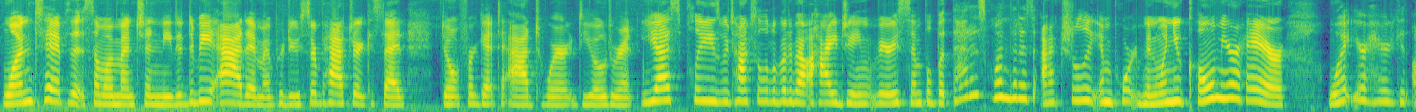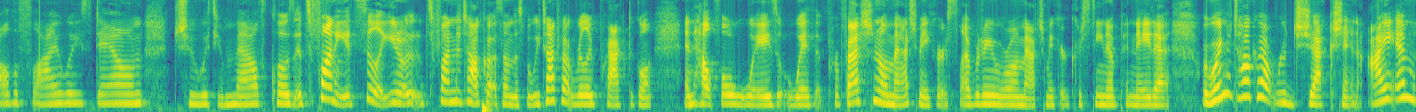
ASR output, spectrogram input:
one tip that someone mentioned needed to be added. My producer Patrick said, "Don't forget to add to wear deodorant." Yes, please. We talked a little bit about hygiene, very simple, but that is one that is actually important. And when you comb your hair, wet your hair to get all the flyaways down, chew with your mouth closed. It's funny, it's silly. You know, it's fun to talk about some of this, but we talked about really practical and helpful ways with professional matchmaker, celebrity royal matchmaker Christina Pineda. We're going to talk about rejection. I am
